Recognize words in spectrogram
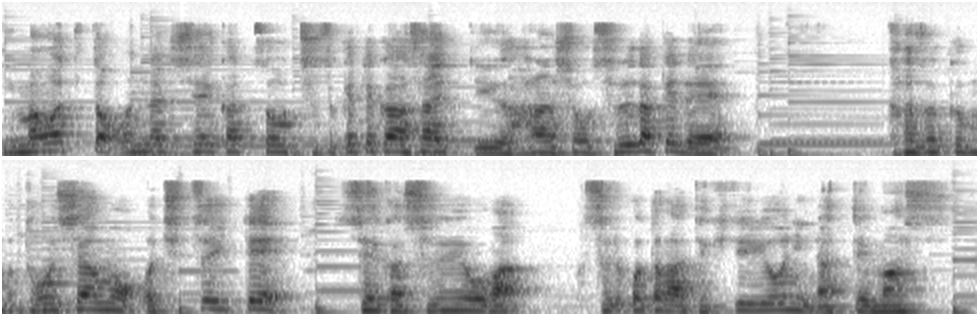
今までと同じ生活を続けてくださいっていう話をするだけで、家族も当事者も落ち着いて生活するようが、することができるようになっています。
